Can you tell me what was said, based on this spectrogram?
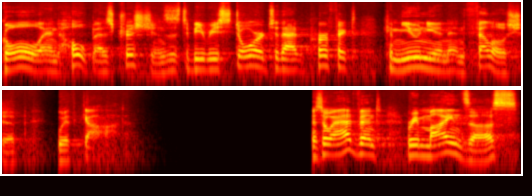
goal and hope as Christians is to be restored to that perfect communion and fellowship with God. And so Advent reminds us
